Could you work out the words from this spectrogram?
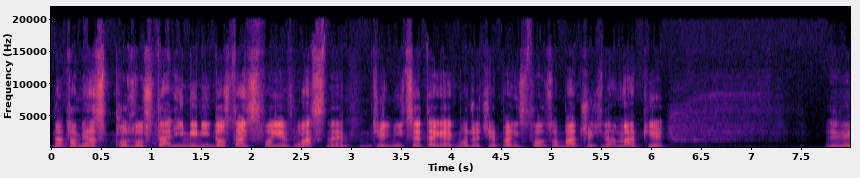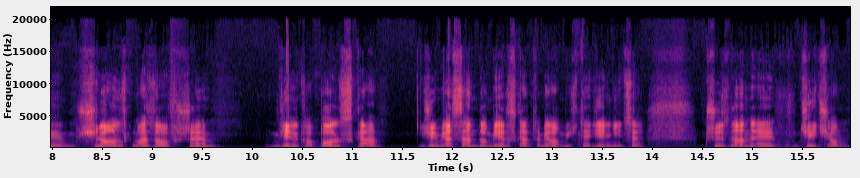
Natomiast pozostali mieli dostać swoje własne dzielnice, tak jak możecie Państwo zobaczyć na mapie. Śląsk, Mazowsze, Wielkopolska, ziemia sandomierska to miały być te dzielnice przyznane dzieciom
